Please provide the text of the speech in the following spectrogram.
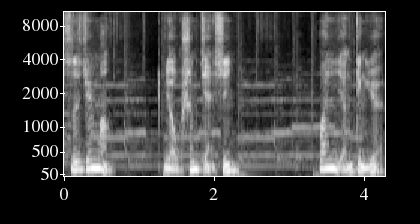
思君梦、有声简心。欢迎订阅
